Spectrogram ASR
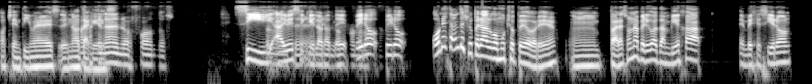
89, se nota que, que nada en los fondos. Sí, hay veces que lo noté, pero, pero honestamente yo esperaba algo mucho peor, ¿eh? Mm, para ser una película tan vieja, envejecieron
